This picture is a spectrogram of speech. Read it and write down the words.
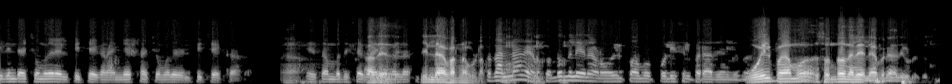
ഇതിന്റെ ചുമതല ഏൽപ്പിച്ചേക്കാണ് അന്വേഷണ ചുമതല ഏൽപ്പിച്ചേക്കാണ്. ജില്ലാ ഭരണകൂടം. സ്വന്തം നിലയിലാണ് ഓയിൽ പാമ്പ് പോലീസിൽ പരാതി നൽകുന്നത്? ഓയിൽ പാമ്പ് സ്വന്തം നിലയിലാണ് പരാതി കൊടുക്കുന്നത്.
